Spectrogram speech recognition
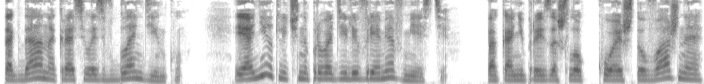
Тогда она красилась в блондинку. И они отлично проводили время вместе, пока не произошло кое-что важное,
